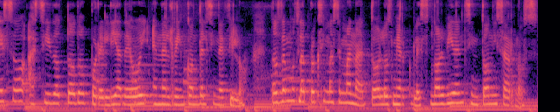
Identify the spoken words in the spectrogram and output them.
Eso ha sido todo por el día de hoy en el Rincón del Cinéfilo. Nos vemos la próxima semana, todos los miércoles. No olviden sintonizarnos.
